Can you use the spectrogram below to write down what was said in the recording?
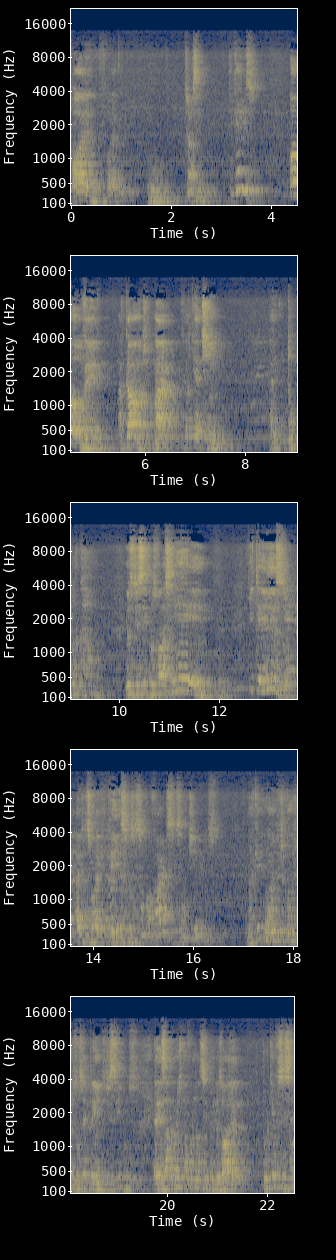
olha, olha aqui. Tipo assim, o que, que é isso? Ô oh, vento, acalma-te, mar, fica quietinho. Aí tudo acalma. E os discípulos falam assim, ei, o que, que é isso? Aí Jesus fala, o que, que é isso? Vocês são covardes, vocês são tímidos. Naquele momento, quando Jesus repreende os discípulos, era exatamente para falando assim para eles: olha, por que vocês são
